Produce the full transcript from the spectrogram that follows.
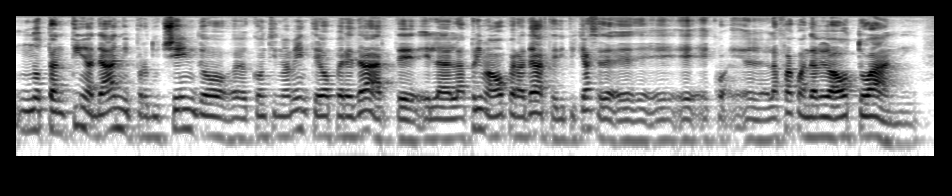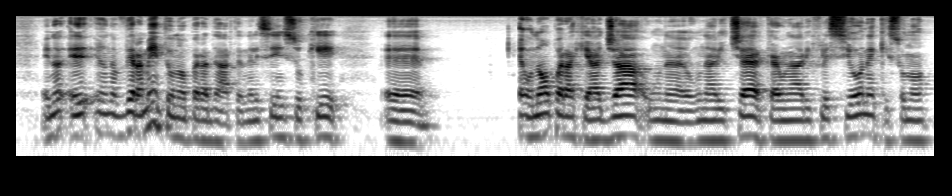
un'ottantina d'anni producendo eh, continuamente opere d'arte e la, la prima opera d'arte di Picasso eh, la fa quando aveva otto anni. È, è una- veramente un'opera d'arte, nel senso che eh, è un'opera che ha già un- una ricerca, una riflessione che sono-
